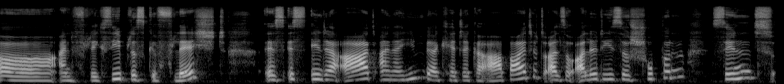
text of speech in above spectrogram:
ein flexibles Geflecht. Es ist in der Art einer Himbeerkette gearbeitet. Also alle diese Schuppen sind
